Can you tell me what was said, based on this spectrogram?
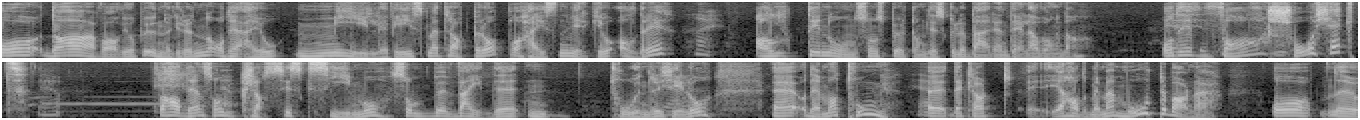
og da var vi jo på undergrunnen, og det er jo milevis med trapper opp, og heisen virker jo aldri. Nei. Alltid noen som spurte om de skulle bære en del av vogna. Og Det var så kjekt! Da hadde jeg en sånn klassisk Simo som veide 200 kilo, eh, og den var tung. Eh, Det er klart, Jeg hadde med meg mor til barnet, og eh,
